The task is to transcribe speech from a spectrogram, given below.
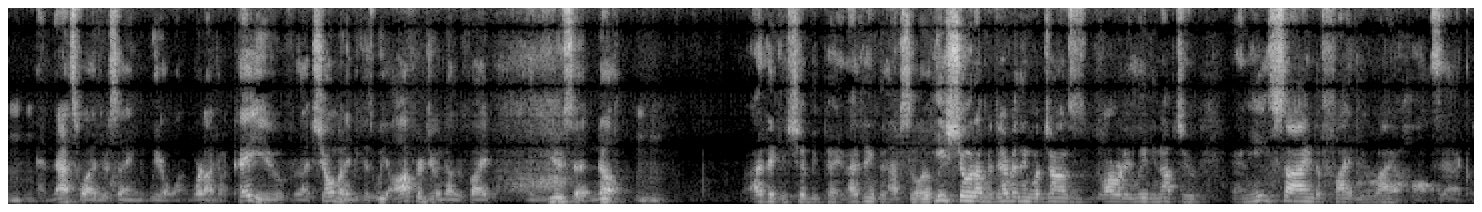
Mhm. and that's why they're saying we don't want. We're not going to pay you for that show money because we offered you another fight, and you said no. Mhm. I think he should be paid. I think that Absolutely. he showed up at everything what John's already leading up to, and he signed to fight Uriah Hall. Exactly.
